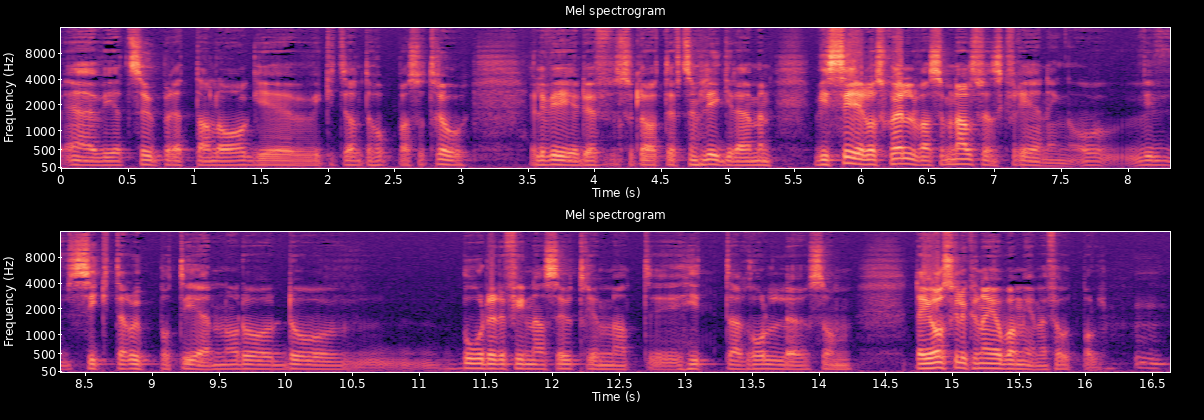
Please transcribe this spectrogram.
Är vi ett superettanlag, eh, vilket jag inte hoppas och tror. Eller vi är det såklart eftersom vi ligger där. Men vi ser oss själva som en allsvensk förening och vi siktar uppåt igen. Och då, då borde det finnas utrymme att eh, hitta roller som där jag skulle kunna jobba mer med fotboll. Mm.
